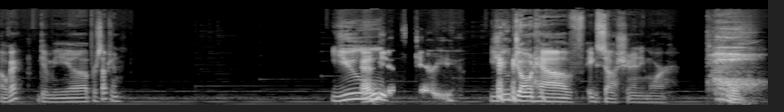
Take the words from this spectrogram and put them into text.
okay give me a perception you And it's scary. you don't have exhaustion anymore Oh,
